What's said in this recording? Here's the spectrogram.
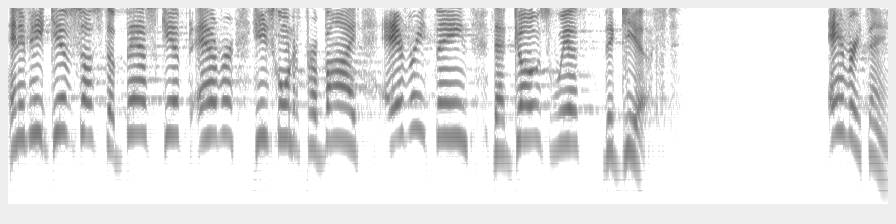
And if He gives us the best gift ever, He's going to provide everything that goes with the gift. Everything.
